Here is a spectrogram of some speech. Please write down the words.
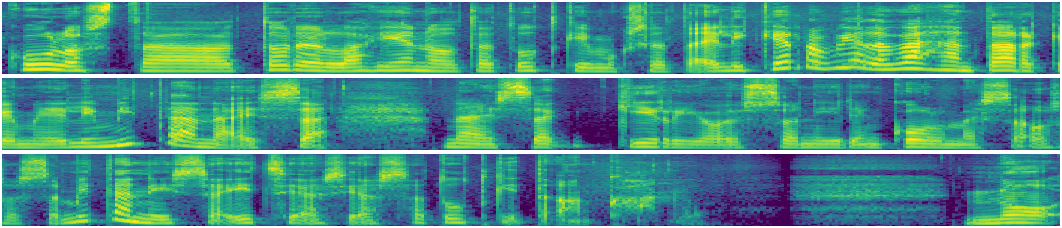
Kuulostaa todella hienolta tutkimukselta. Eli kerro vielä vähän tarkemmin, eli mitä näissä, näissä kirjoissa, niiden kolmessa osassa, mitä niissä itse asiassa tutkitaankaan? No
